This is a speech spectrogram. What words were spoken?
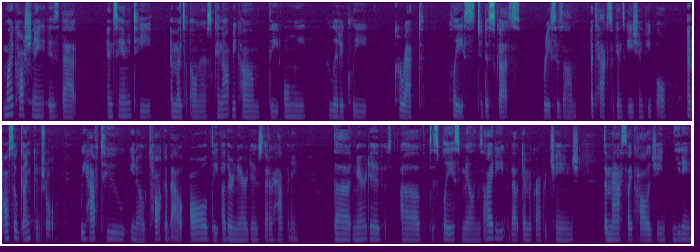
my cautioning is that insanity and mental illness cannot become the only politically correct place to discuss racism, attacks against Asian people, and also gun control. We have to, you know, talk about all the other narratives that are happening the narratives of displaced male anxiety about demographic change, the mass psychology needing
